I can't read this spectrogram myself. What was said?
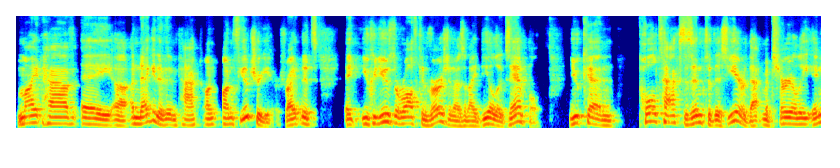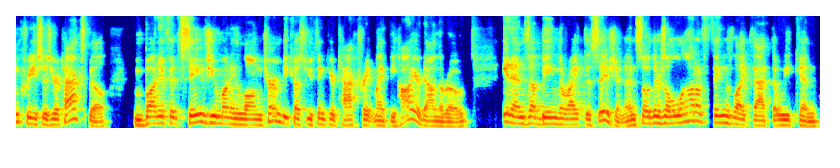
might have a, uh, a negative impact on, on future years, right? It's it, you could use the Roth conversion as an ideal example. You can pull taxes into this year that materially increases your tax bill. But if it saves you money long term because you think your tax rate might be higher down the road, it ends up being the right decision. And so there's a lot of things like that that we can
